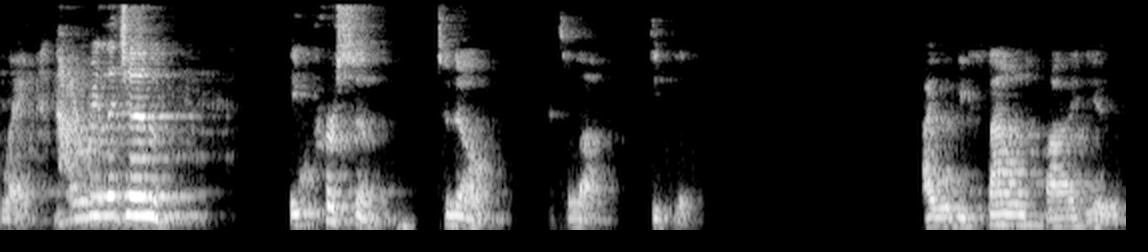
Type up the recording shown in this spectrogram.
way. Not a religion, a person to know and to love deeply. I will be found by you,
